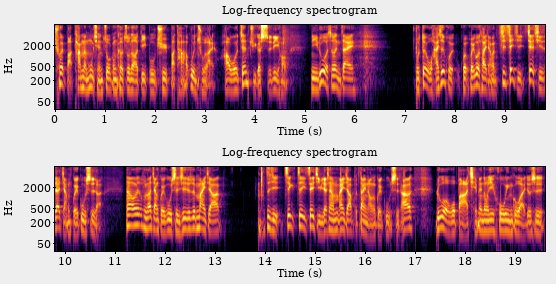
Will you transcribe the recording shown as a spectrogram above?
就会把他们目前做功课做到的地步去把它问出来。好，我先举个实例哈。你如果说你在不对，我还是回回回过头来讲，这这几这其实在讲鬼故事啊。那为什么要讲鬼故事？其实就是卖家自己这这这集比较像卖家不带脑的鬼故事啊。如果我把前面东西呼应过来，就是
